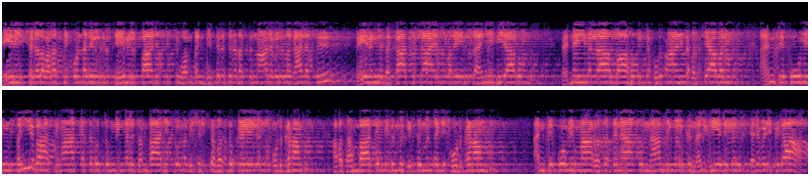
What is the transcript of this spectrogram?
തേനീച്ചകളെ വളർത്തിക്കൊണ്ടതിൽ നിന്ന് തേൻ ഉൽപ്പാദിപ്പിച്ച് വമ്പൻ ബിസിനസ് നടക്കുന്ന ആളുകളുള്ള കാലത്ത് തേനിന് തക്കാത്തില്ല എന്ന് പറയുന്നത് അനീതിയാകും. തന്നെയുമല്ല അള്ളാഹുവിന്റെ ഖുർആാനിന്റെ പ്രഖ്യാപനം. അൻസിഖൂമിൻ സയ്യബാത്തിമാക്കത്തും നിങ്ങൾ സമ്പാദിക്കുന്ന വിശിഷ്ട വസ്തുക്കളിൽ നിന്ന് കൊടുക്കണം. അപ്പൊ സമ്പാദ്യം ഇരുന്ന് കിട്ടുന്നുണ്ടെങ്കിൽ കൊടുക്കണം. അൻസിഖൂമിന്മാ റസത്തിനാക്കും നാം നിങ്ങൾക്ക് നൽകിയതിൽ നിന്ന് ചെലവഴിക്കുക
